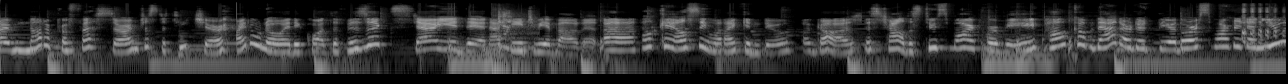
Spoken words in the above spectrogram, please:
I'm not a professor, I'm just a teacher. I don't know any quantum physics. Sure you do, now teach me about it. Uh, okay, I'll see what I can do. Oh gosh, this child is too smart for me. How come that other Theodore is smarter than you,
